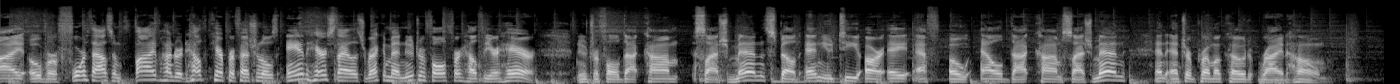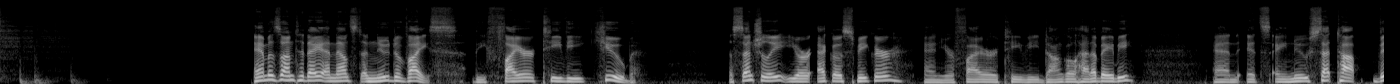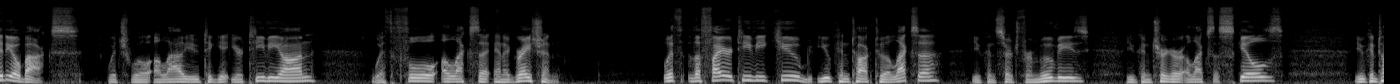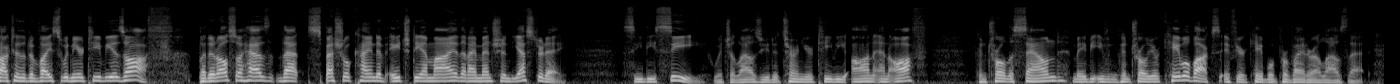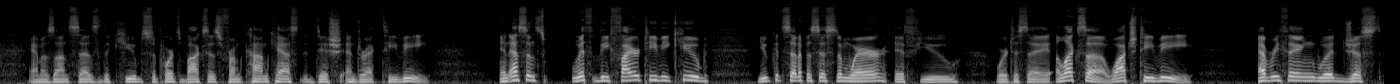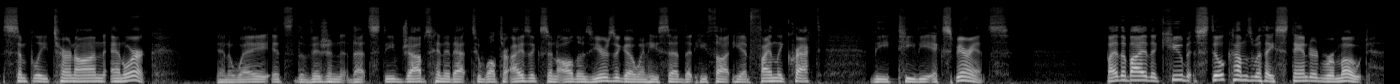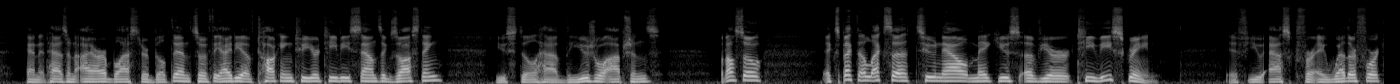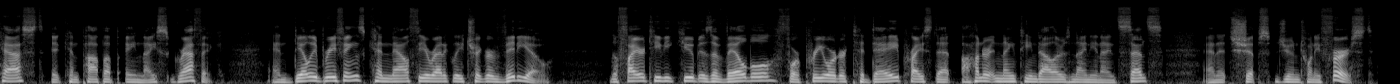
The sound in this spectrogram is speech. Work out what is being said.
over 4,500 healthcare professionals and hairstylists recommend Nutrafol for healthier hair. Nutrafol.com slash men, spelled N-U-T-R-A-F-O-L dot com slash men, and enter promo code RIDE HOME. Amazon today announced a new device, the Fire TV Cube. Essentially, your Echo speaker and your Fire TV dongle had a baby, and it's a new set top video box, which will allow you to get your TV on with full Alexa integration. With the Fire TV Cube, you can talk to Alexa, you can search for movies, you can trigger Alexa skills, you can talk to the device when your TV is off, but it also has that special kind of HDMI that I mentioned yesterday CEC, which allows you to turn your TV on and off, control the sound, maybe even control your cable box if your cable provider allows that. Amazon says the Cube supports boxes from Comcast, Dish, and DirecTV. In essence, with the Fire TV Cube, you could set up a system where if you were to say, Alexa, watch TV, everything would just simply turn on and work. In a way, it's the vision that Steve Jobs hinted at to Walter Isaacson all those years ago when he said that he thought he had finally cracked the TV experience. By the by, the Cube still comes with a standard remote, and it has an IR blaster built in, so if the idea of talking to your TV sounds exhausting, you still have the usual options. But also, expect Alexa to now make use of your TV screen. If you ask for a weather forecast, it can pop up a nice graphic and daily briefings can now theoretically trigger video. The Fire TV Cube is available for pre order today, priced at $119.99, and it ships June 21st.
